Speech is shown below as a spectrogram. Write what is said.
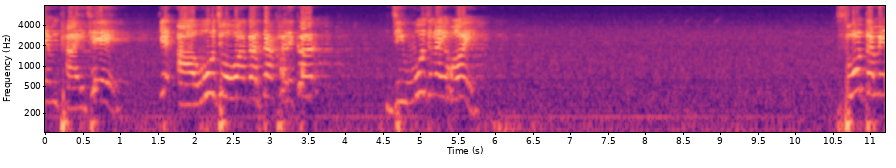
એમ થાય છે કે આવું જોવા કરતા ખરેખર જીવવું જ નહીં હોય. શું તમે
